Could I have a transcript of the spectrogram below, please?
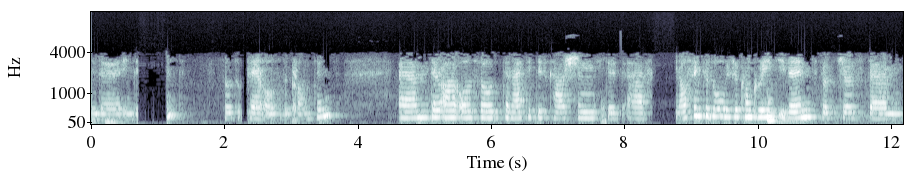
in the, in the event. So to pair also the content. Um, there are also thematic discussions that have nothing to do with a concrete event, but just um,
